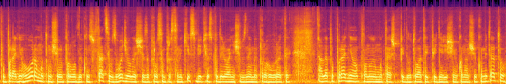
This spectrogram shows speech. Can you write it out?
попередньо говоримо, тому що проводили консультації, узгоджували, що запросимо представників суб'єктів господарювання, щоб з ними проговорити. Але попередньо плануємо теж підготувати відповідні рішення виконавчого комітету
